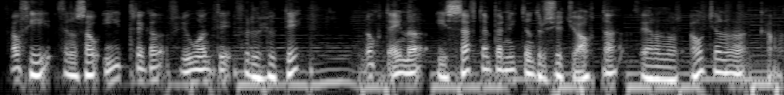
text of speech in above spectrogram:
frá því þegar hann sá ítrekað fljúandi fyrir hluti nótt eina í september 1978 þegar hann var 18 ára gammal.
